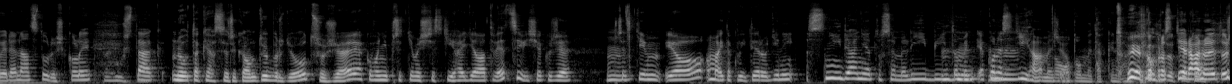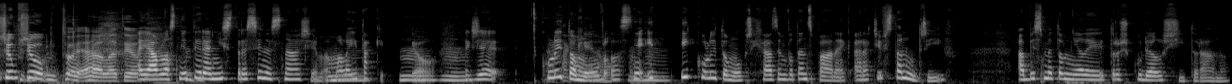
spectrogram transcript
11. do školy, tak, no, tak já si říkám, ty brďo, cože, jako oni předtím ještě stíhají dělat věci, víš, jakože Mm. předtím, jo, a mají takový ty rodiny snídaně, to se mi líbí, to my jako nestíháme, že No, jo. to mi taky ne. To jako prostě ráno je to šup šup. To je, hele, ty. A já vlastně ty ranní stresy nesnáším a malej taky, jo. Takže kvůli taky, tomu, no. vlastně i, i kvůli tomu přicházím o ten spánek a radši vstanu dřív, aby jsme to měli trošku delší to ráno,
